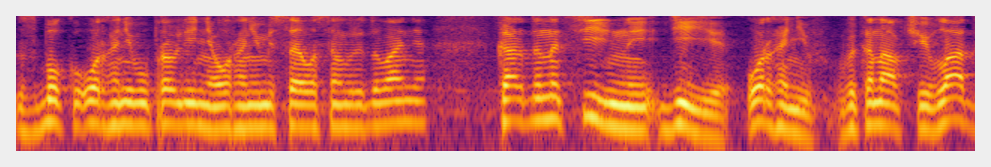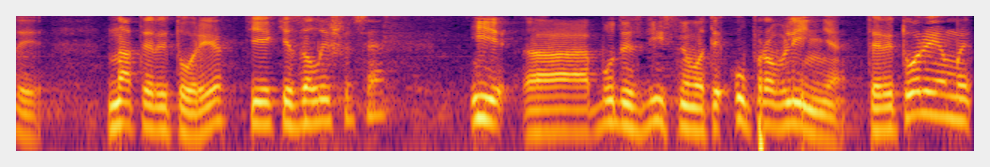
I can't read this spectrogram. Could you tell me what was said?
з боку органів управління, органів місцевого самоврядування, координаційні дії органів виконавчої влади на територіях, ті, які залишаться, і е, буде здійснювати управління територіями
